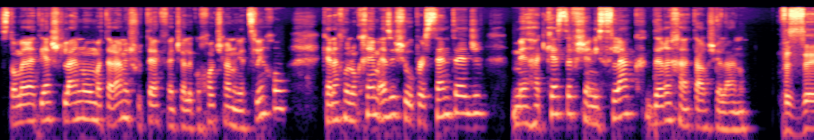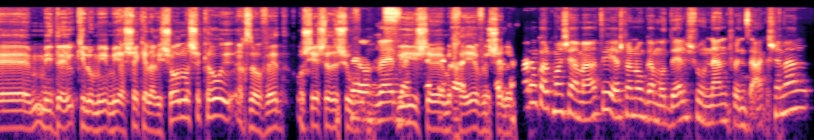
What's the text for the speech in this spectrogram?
זאת אומרת יש לנו מטרה משותפת שהלקוחות שלנו יצליחו, כי אנחנו לוקחים איזשהו percentage מהכסף שנסלק דרך האתר שלנו. וזה מדי, כאילו מהשקל הראשון מה שקרוי? איך זה עובד? או שיש איזשהו פי שמחייב לשלם? קודם כל, כמו שאמרתי, יש לנו גם מודל שהוא non-transactional,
